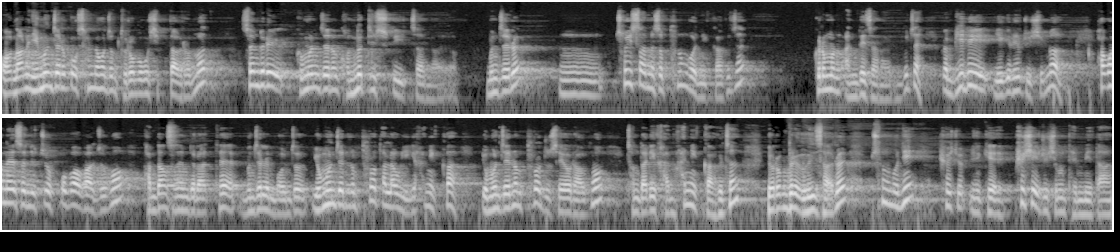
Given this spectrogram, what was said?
어, 나는 이 문제를 꼭 설명을 좀 들어보고 싶다 그러면 선생님들이 그 문제는 건너뛸 수도 있잖아요. 문제를 음, 초이스하면서 푸는 거니까, 그죠? 그러면 안 되잖아요. 그죠? 그러니까 미리 얘기를 해주시면 학원에서 이제 쭉 뽑아가지고 담당 선생님들한테 문제를 먼저 요 문제를 좀 풀어달라고 얘기하니까 요 문제는 풀어주세요라고 전달이 가능하니까 그죠? 여러분들의 의사를 충분히 표시, 이렇게 표시해 주시면 됩니다.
